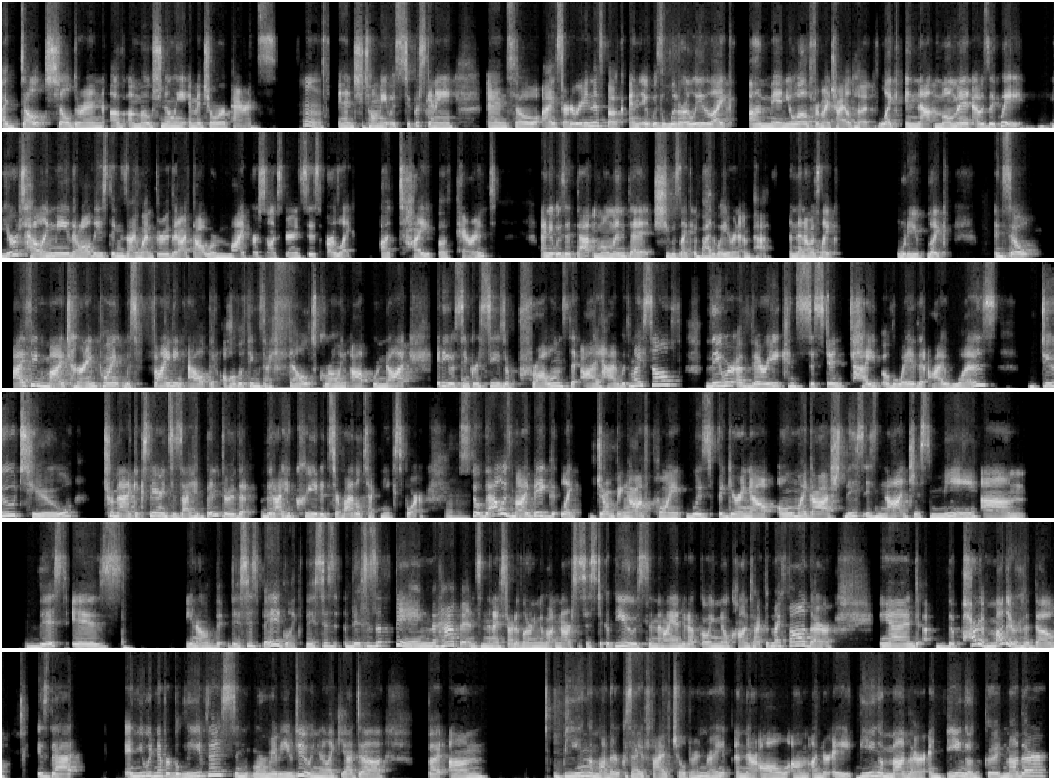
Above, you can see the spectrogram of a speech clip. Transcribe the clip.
adult children of emotionally immature parents. Hmm. And she told me it was super skinny. And so I started reading this book, and it was literally like a manual for my childhood. Like in that moment, I was like, wait, you're telling me that all these things I went through that I thought were my personal experiences are like a type of parent? And it was at that moment that she was like, by the way, you're an empath. And then I was like, what do you like? And so I think my turning point was finding out that all the things I felt growing up were not idiosyncrasies or problems that I had with myself. They were a very consistent type of way that I was due to traumatic experiences I had been through that that I had created survival techniques for. Mm-hmm. So that was my big like jumping off point was figuring out, oh my gosh, this is not just me. Um this is you know th- this is big like this is this is a thing that happens. And then i started learning about narcissistic abuse and then i ended up going no contact with my father. And the part of motherhood though is that and you would never believe this and or maybe you do and you're like yeah duh. But um being a mother because i have five children right? And they're all um, under eight being a mother and being a good mother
